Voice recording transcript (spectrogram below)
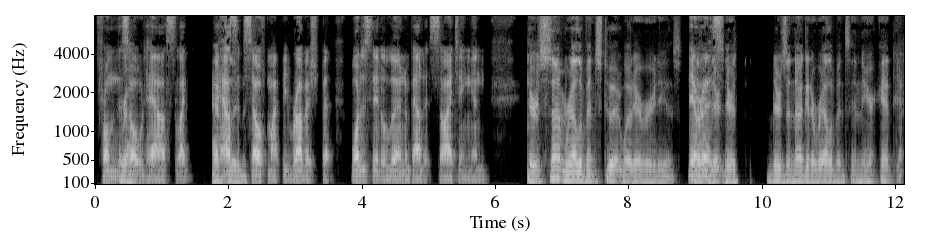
from this right. old house? Like the house itself might be rubbish, but what is there to learn about its siting? And there's some relevance to it, whatever it is. There is. There, there, there's a nugget of relevance in there, and yep.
